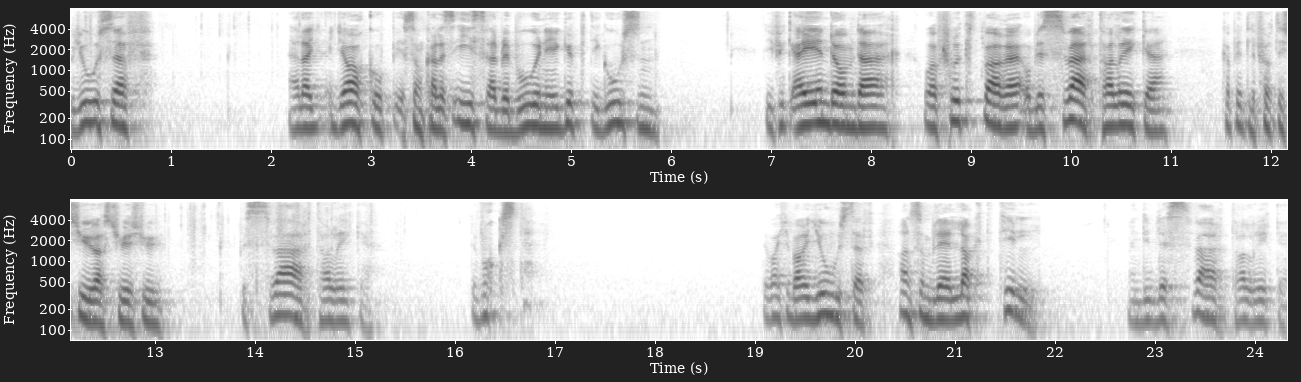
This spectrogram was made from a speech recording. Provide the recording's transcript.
Og Josef, eller Jakob, som kalles Israel, ble boende i Egypt, i Gosen. De fikk eiendom der og var fruktbare og ble svært tallrike. Kapittel 47, vers 27. Ble svært tallrike. Det vokste. Det var ikke bare Josef, han som ble lagt til, men de ble svært tallrike.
